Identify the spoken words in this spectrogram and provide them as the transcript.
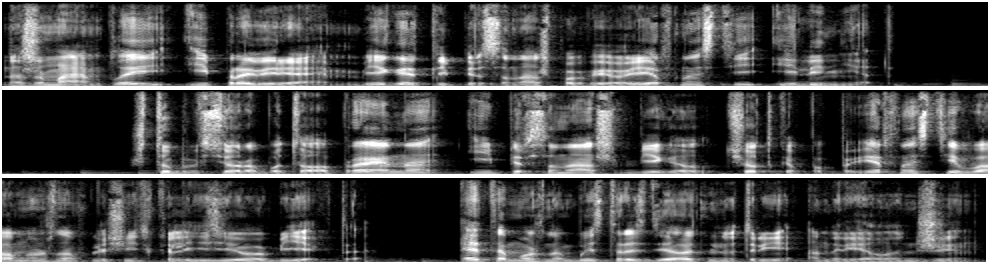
Нажимаем play и проверяем, бегает ли персонаж по поверхности или нет. Чтобы все работало правильно и персонаж бегал четко по поверхности, вам нужно включить коллизию объекта. Это можно быстро сделать внутри Unreal Engine.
